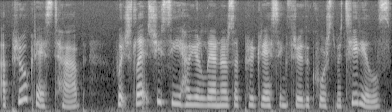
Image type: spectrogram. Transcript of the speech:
A Progress tab which lets you see how your learners are progressing through the course materials,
